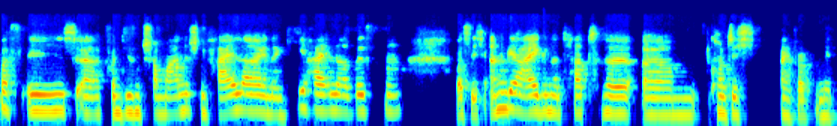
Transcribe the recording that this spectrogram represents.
was ich, äh, von diesem schamanischen Heiler, Energieheilerwissen, was ich angeeignet hatte, ähm, konnte ich einfach mit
